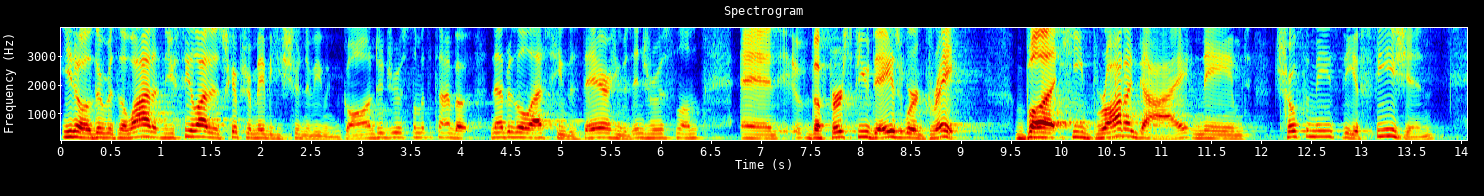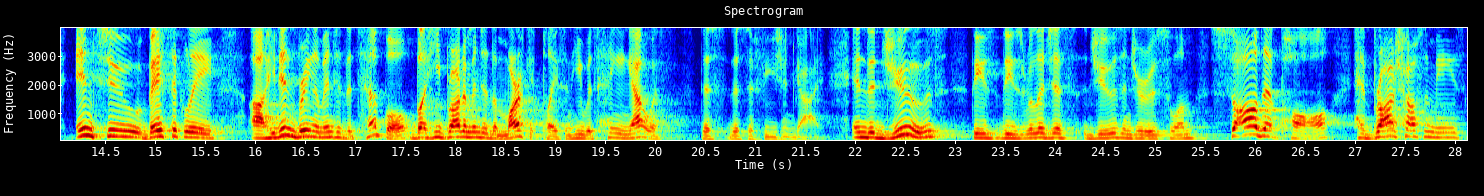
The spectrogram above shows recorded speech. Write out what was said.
you know, there was a lot of, you see a lot in scripture, maybe he shouldn't have even gone to Jerusalem at the time, but nevertheless, he was there, he was in Jerusalem, and the first few days were great. But he brought a guy named Trophimus the Ephesian into basically uh, he didn't bring him into the temple, but he brought him into the marketplace and he was hanging out with this, this Ephesian guy. And the Jews, these, these religious Jews in Jerusalem, saw that Paul had brought Trophimus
